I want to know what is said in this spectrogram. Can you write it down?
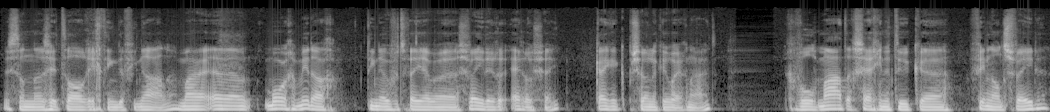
Dus dan uh, zitten we al richting de finale. Maar uh, morgenmiddag, tien over twee, hebben we Zweden, ROC. Kijk ik persoonlijk heel erg naar uit gevoelsmatig zeg je natuurlijk uh, Finland-Zweden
